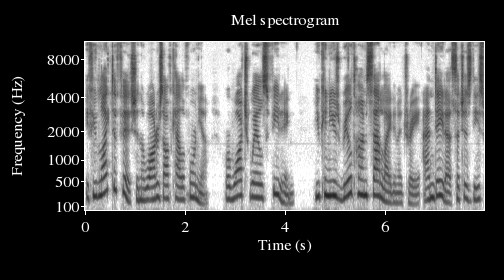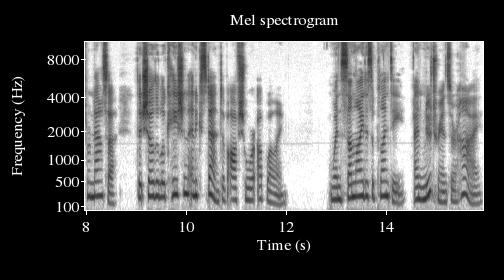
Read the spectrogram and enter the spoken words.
If you like to fish in the waters off California or watch whales feeding, you can use real-time satellite imagery and data such as these from NASA that show the location and extent of offshore upwelling. When sunlight is aplenty and nutrients are high,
